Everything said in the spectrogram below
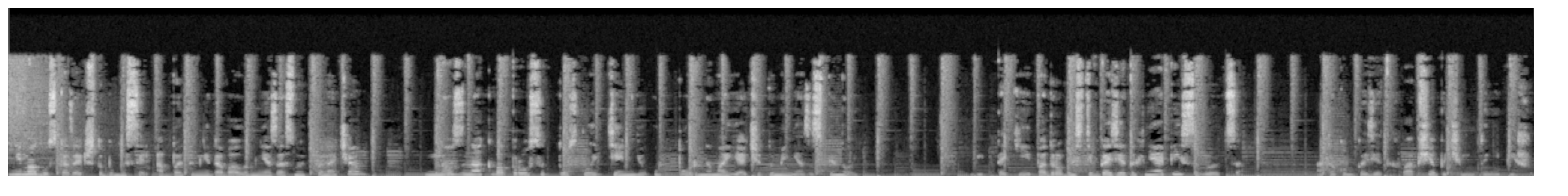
Не могу сказать, чтобы мысль об этом не давала мне заснуть по ночам, но знак вопроса тусклой тенью упорно маячит у меня за спиной. Ведь такие подробности в газетах не описываются. О таком газетах вообще почему-то не пишут.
